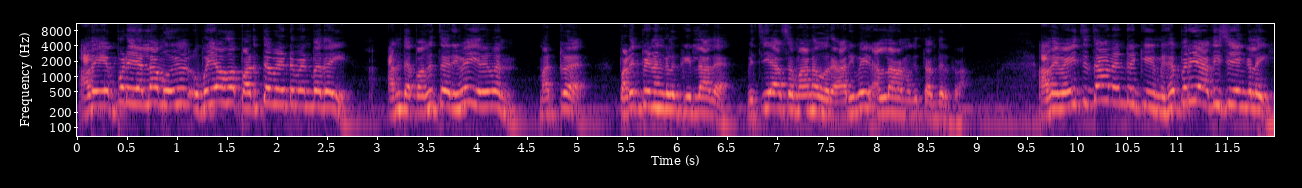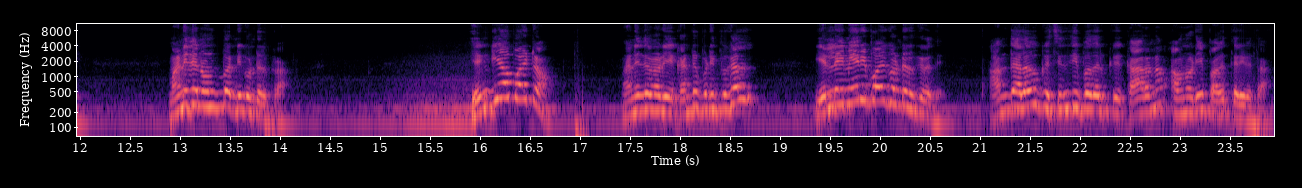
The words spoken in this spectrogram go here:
அதை எப்படியெல்லாம் உபயோ- உபயோகப்படுத்த வேண்டும் என்பதை அந்த பகுத்தறிவை இறைவன் மற்ற படைப்பினங்களுக்கு இல்லாத வித்தியாசமான ஒரு அறிவை அல்லாஹ் நமக்கு தந்திருக்கிறான். அதை வைத்து தான் இன்றைக்கு மிகப்பெரிய அதிசயங்களை மனிதன் உண்டு பண்ணி கொண்டிருக்கிறான். எங்கேயோ போயிட்டோம். மனிதனுடைய கண்டுபிடிப்புகள் எல்லை மீறி போய் கொண்டிருக்கிறது. அந்த அளவுக்கு சிந்திப்பதற்கு காரணம் அவனுடைய பகுத்தறிவு தான்.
